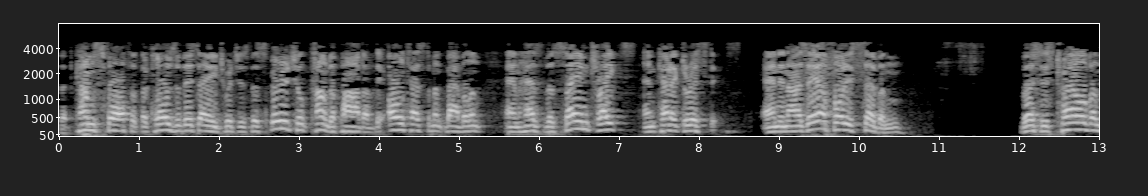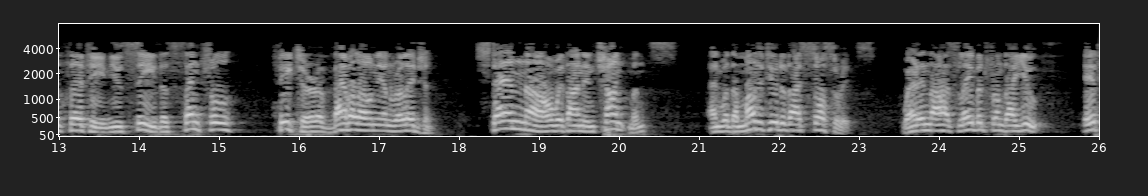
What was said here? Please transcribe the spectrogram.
that comes forth at the close of this age, which is the spiritual counterpart of the Old Testament Babylon and has the same traits and characteristics. And in Isaiah 47, verses 12 and 13, you see the central feature of Babylonian religion. Stand now with thine enchantments and with the multitude of thy sorceries, wherein thou hast labored from thy youth, if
